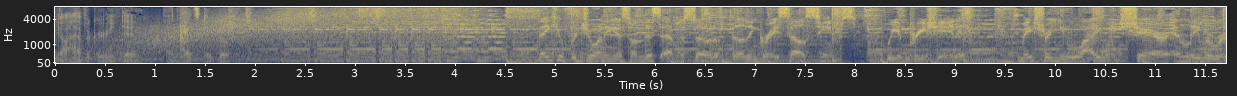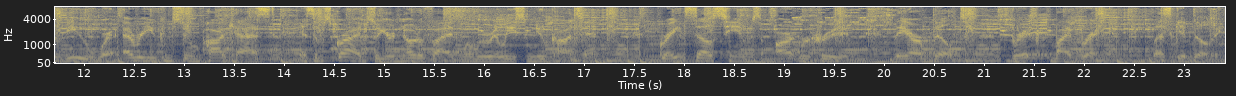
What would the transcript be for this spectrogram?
Y'all have a great day and let's get building. Thank you for joining us on this episode of Building Great Sales Teams. We appreciate it. Make sure you like, share, and leave a review wherever you consume podcasts and subscribe so you're notified when we release new content. Great sales teams aren't recruited, they are built brick by brick. Let's get building.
